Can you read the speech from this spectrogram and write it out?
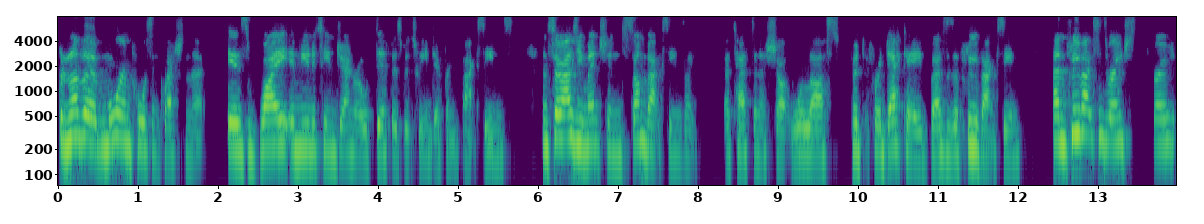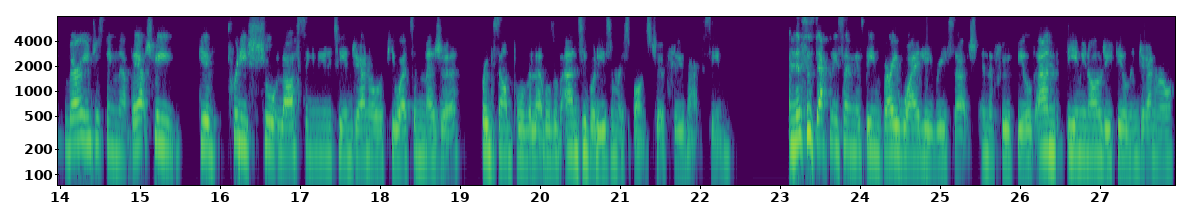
But another more important question that is why immunity in general differs between different vaccines. And so, as you mentioned, some vaccines like a tetanus shot will last for, for a decade versus a flu vaccine. And flu vaccines are very, very, very interesting that they actually give pretty short lasting immunity in general if you were to measure, for example, the levels of antibodies in response to a flu vaccine. And this is definitely something that's been very widely researched in the flu field and the immunology field in general.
